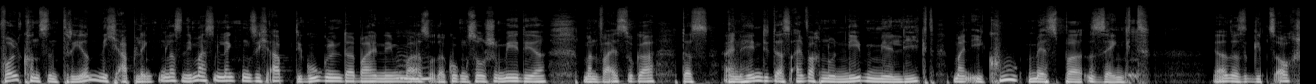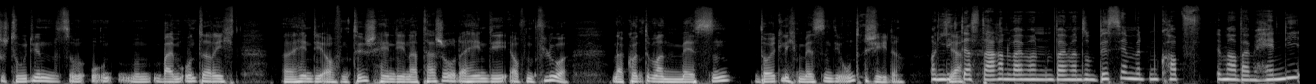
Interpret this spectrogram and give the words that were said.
voll konzentrieren, nicht ablenken lassen. Die meisten lenken sich ab, die googeln dabei, nehmen was oder gucken Social Media. Man weiß sogar, dass ein Handy, das einfach nur neben mir liegt, mein IQ messbar senkt. Ja, das gibt es auch Studien so, um, beim Unterricht, äh, Handy auf dem Tisch, Handy in der Tasche oder Handy auf dem Flur. Da konnte man messen, deutlich messen die Unterschiede. Und liegt Ja. das daran, weil man, weil man so ein bisschen mit dem Kopf immer beim Handy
